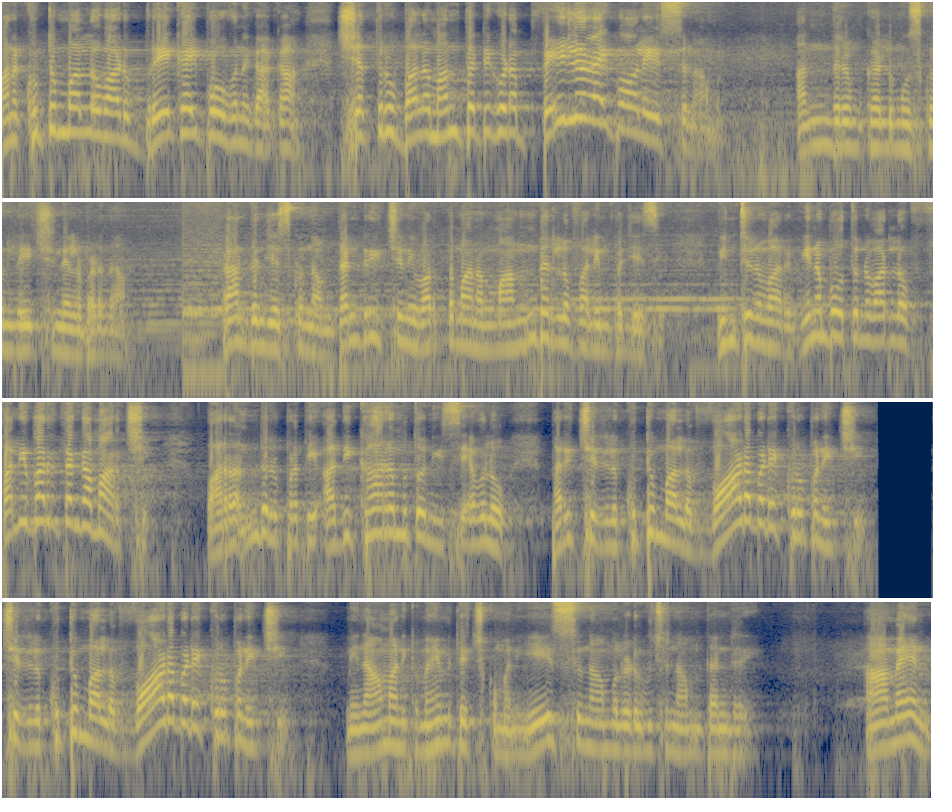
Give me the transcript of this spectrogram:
మన కుటుంబాల్లో వాడు బ్రేక్ అయిపోవును గాక. శత్రు బలం అంతటి కూడా ఫెయిల్యూర్ అయిపోవాలేస్తున్నాము అందరం కళ్ళు మూసుకొని లేచి నిలబడదాం. ప్రార్థన చేసుకుందాం. తండ్రి ఇచ్చిన వర్తమానం మా అందరిలో ఫలింపజేసి వింటున్న వారు వినబోతున్న వారిలో ఫలిభరితంగా మార్చి. వారందరూ ప్రతి అధికారముతో నీ సేవలో పరిచర్యల కుటుంబాల్లో వాడబడే కృపనిచ్చి చర్యల కుటుంబాల్లో వాడబడే కృపనిచ్చి మీ నామానికి మహిమ తెచ్చుకోమని ఏసునాములు అడుగుచున్నాం తండ్రి. ఆమెన్.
